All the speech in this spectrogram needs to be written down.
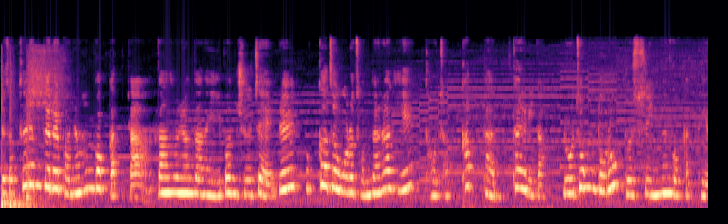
그래서 트렌드를 반영한 것 같다. 방탄소년단의 이번 주제를 효과적으로 전달하기에 더 적합한 스타일이다. 이 정도로 볼 수 있는 것 같아요.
